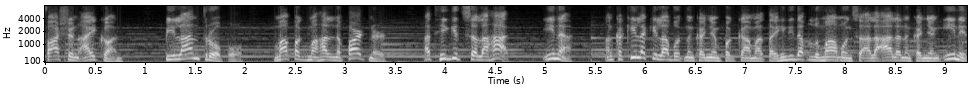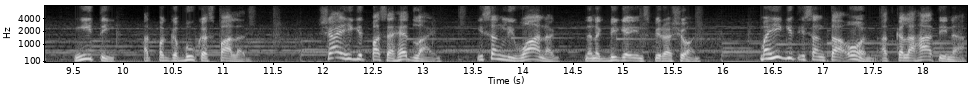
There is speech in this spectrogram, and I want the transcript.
fashion icon, pilantropo, mapagmahal na partner, at higit sa lahat, ina, ang kakilakilabot ng kanyang pagkamatay hindi dak lumamon sa alaala ng kanyang init, ngiti, at paggabukas palad. Siya ay higit pa sa headline, isang liwanag na nagbigay inspirasyon. Mahigit isang taon at kalahati na,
